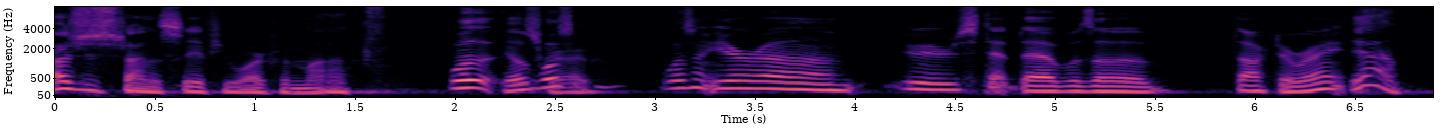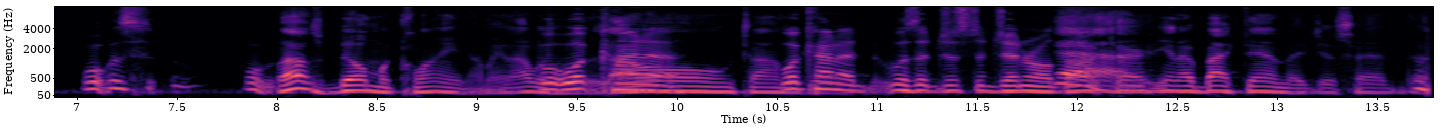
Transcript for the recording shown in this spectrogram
I was just trying to see if you worked with my. well Hillsgrove. wasn't, wasn't your uh your stepdad was a doctor, right? Yeah, What was well, that was Bill McLean. I mean, that was what, what a kind long of time. what ago. kind of was it? Just a general Yeah, doctor? you know, back then they just had. Uh,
